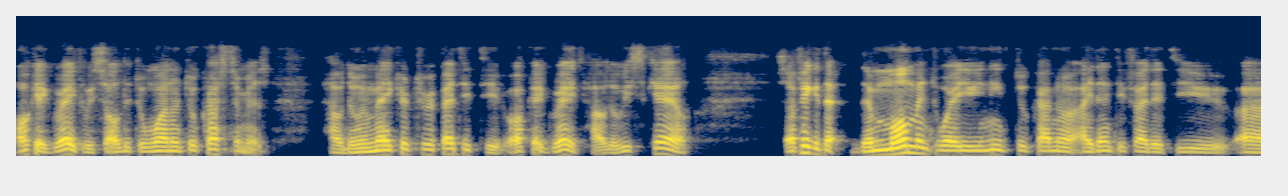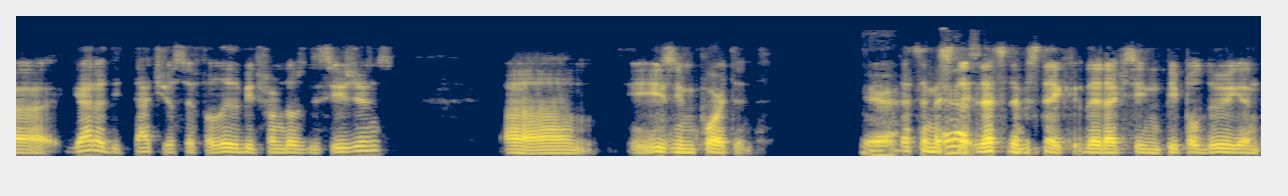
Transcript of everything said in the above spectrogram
okay, great, we sold it to one or two customers. How do we make it repetitive? Okay, great. How do we scale? So I think that the moment where you need to kind of identify that you uh, gotta detach yourself a little bit from those decisions um, is important. Yeah, that's a mistake. That's, that's, the mistake that I've seen people doing, and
